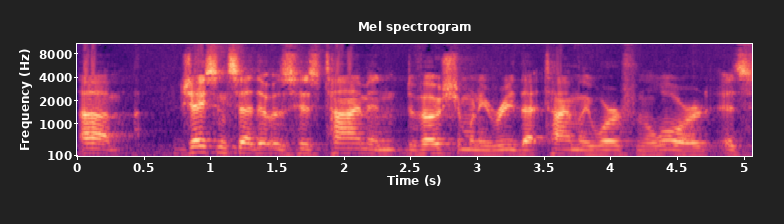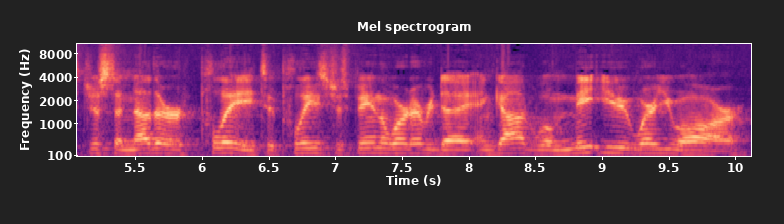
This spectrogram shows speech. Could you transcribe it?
Um, Jason said that was his time in devotion when he read that timely word from the Lord. It's just another plea to please just be in the Word every day, and God will meet you where you are.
